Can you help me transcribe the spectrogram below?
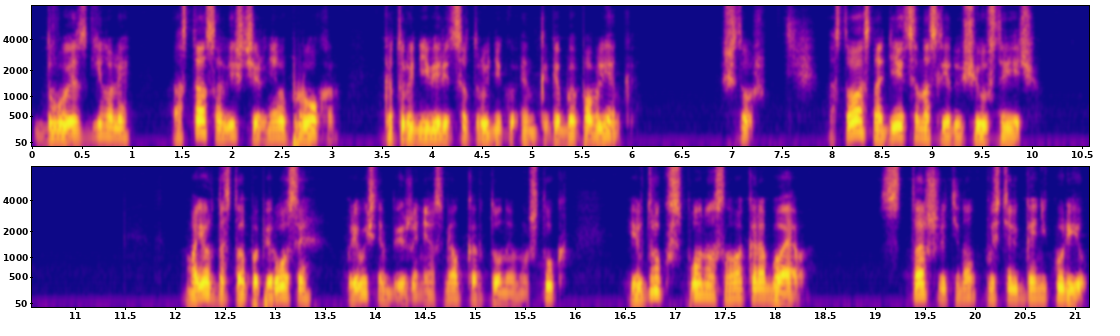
Двое сгинули, остался лишь чернявый Прохор, который не верит сотруднику НКГБ Павленко. Что ж, оставалось надеяться на следующую встречу. Майор достал папиросы, привычным движением смял картонный мундштук и вдруг вспомнил слова Карабаева. Старший лейтенант Пустельга не курил.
